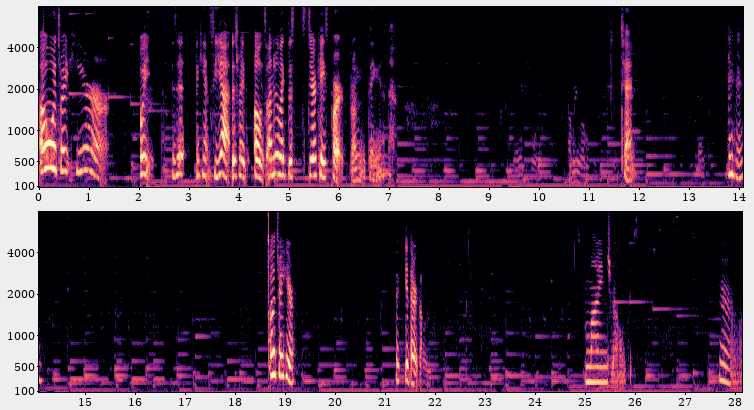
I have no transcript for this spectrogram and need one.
Oh, it's right here. Wait, is it? I can't see. Yeah, it's right. Oh, it's under like the staircase part from the thing. 10. Mm-hmm. Oh, it's right here. Yeah, there we go. Mind your own business. Hmm.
